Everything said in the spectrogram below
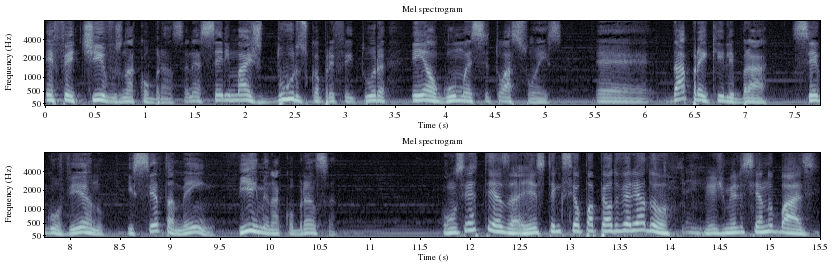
efetivos na cobrança, né? Serem mais duros com a prefeitura em algumas situações. É, dá para equilibrar ser governo e ser também firme na cobrança? Com certeza, esse tem que ser o papel do vereador, Sim. mesmo ele sendo base.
